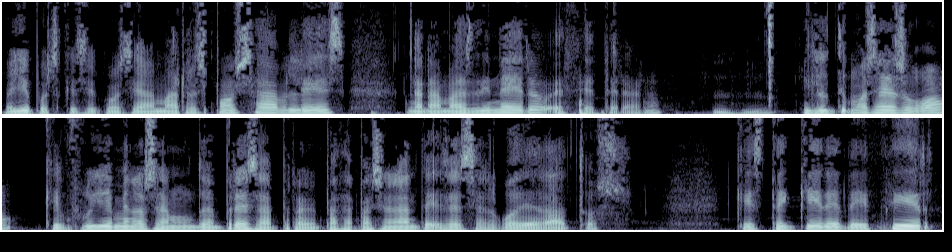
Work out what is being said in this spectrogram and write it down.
oye, pues que se consideran más responsables, gana más dinero, etcétera, ¿no? Y el último sesgo, que influye menos en el mundo de empresa, pero me parece apasionante, es el sesgo de datos. Que este quiere decir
